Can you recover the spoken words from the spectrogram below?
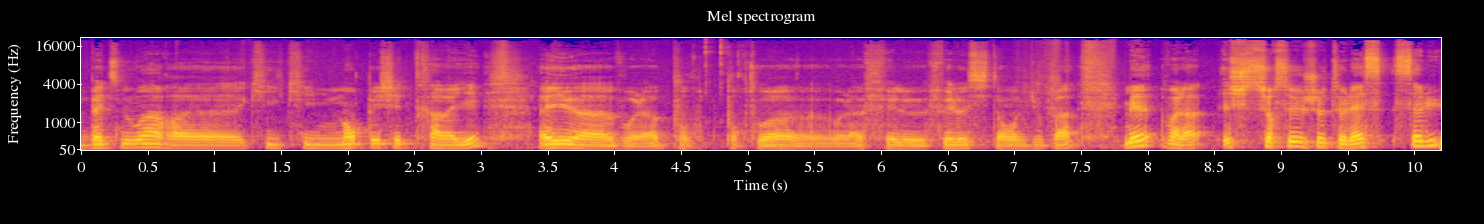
bête noire euh, qui, qui m'empêchait de travailler. Et euh, voilà, pour, pour toi, voilà, fais-le fais -le si t'as envie ou pas. Mais voilà, sur ce, je te laisse. Salut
